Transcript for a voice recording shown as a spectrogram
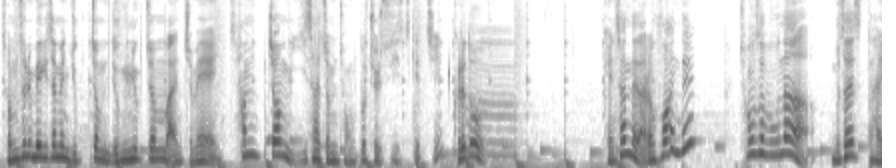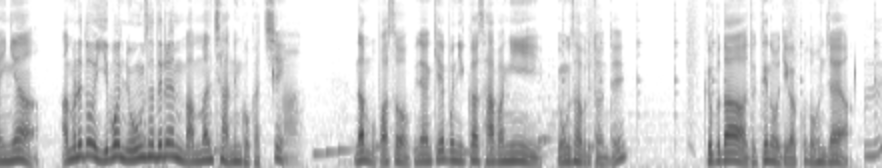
점수를 매기자면 6.66점 만점에 3.24점 정도 줄 수 있겠지? 그래도 음, 괜찮네 나름 후한데? 청소부구나 무사해서 다행이야. 아무래도 이번 용사들은 만만치 않은 것 같지? 아, 난못 봤어. 그냥 깨보니까 사방이 용사 부리던데. 그보다 늑대는 어디 갔고 너 혼자야. 음?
